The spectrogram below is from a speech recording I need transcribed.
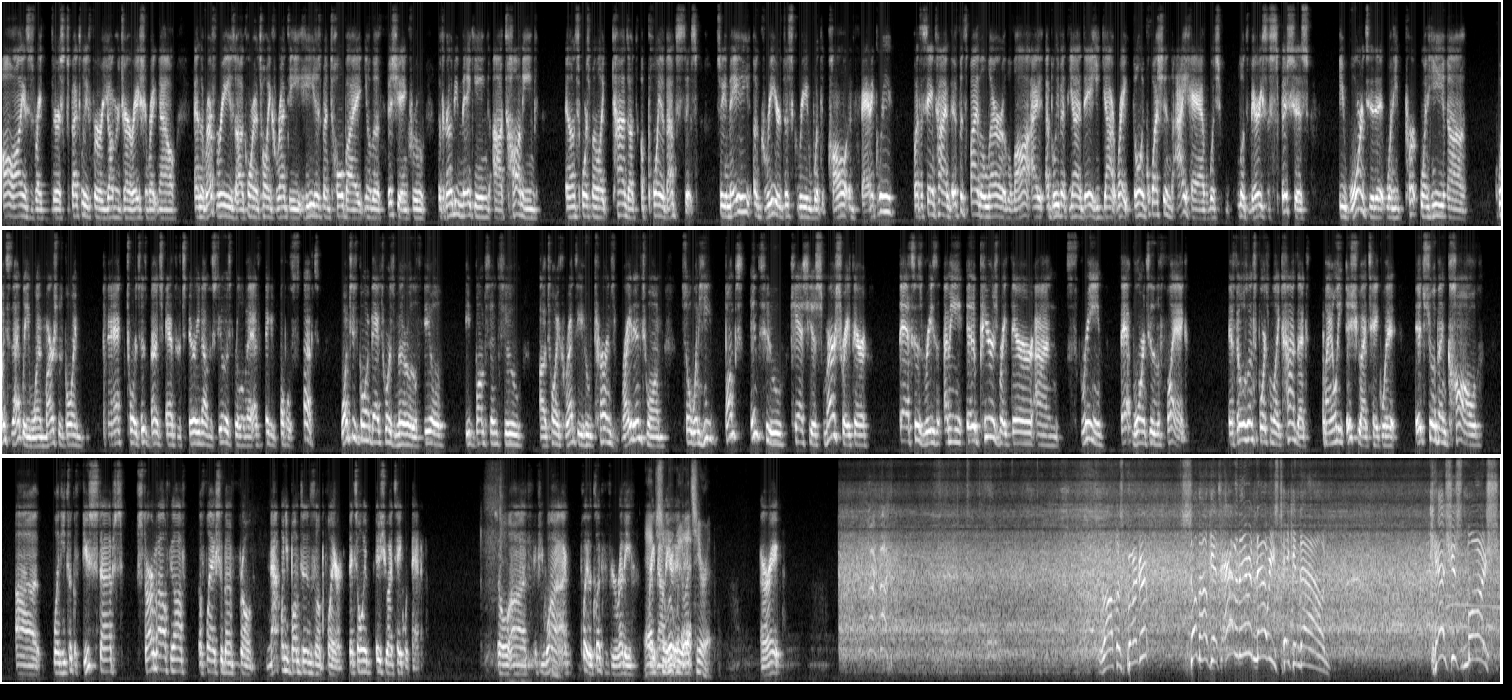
all audiences right there, especially for younger generation right now. And the referees, uh, according to Tony Corrente, he has been told by you know the officiating crew that they're going to be making taunting – and unsportsmanlike conduct a point of emphasis. So you may agree or disagree with the call emphatically, but at the same time, if it's by the letter of the law, I, I believe at the end of the day he got right. The only question I have, which looked very suspicious, he warranted it when he per, when he uh, coincidentally when Marsh was going back towards his bench after staring down the Steelers for a little bit after taking a couple steps. Once he's going back towards the middle of the field, he bumps into uh, Tony Corrente, who turns right into him. So when he bumps into Cassius Marsh right there, that's his reason. I mean, it appears right there on screen that warranted the flag. If it was unsportsmanlike conduct, my only issue I take with it, should have been called uh, when he took a few steps, started mouthing off, the flag should have been thrown, not when he bumped into the player. That's the only issue I take with that. So uh, if you want, I play the clip if you're ready. Absolutely, right let's hear it. All right. Roethlisberger somehow gets out of there, and now he's taken down. Cassius Marsh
